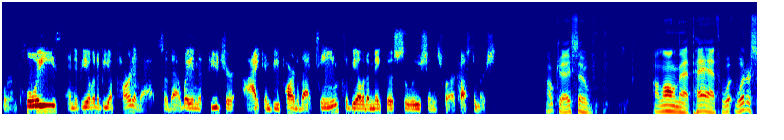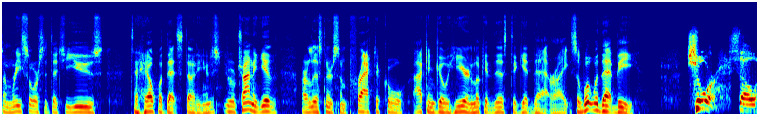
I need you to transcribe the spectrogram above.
for employees, and to be able to be a part of that. So that way in the future, I can be part of that team to be able to make those solutions for our customers. Okay, so along that path, what what are some resources that you use to help with that studying? And just we're trying to give our listeners some practical. I can go here and look at this to get that right. So, what would that be? Sure. So,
